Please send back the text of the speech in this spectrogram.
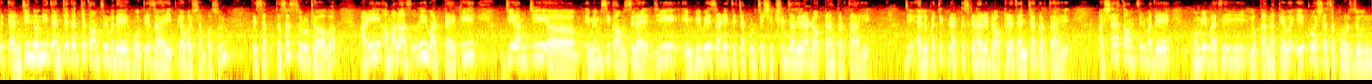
तर त्यांची नोंदणी त्यांच्या त्यांच्या काउन्सिलमध्ये होतेच आहे इतक्या वर्षांपासून. ते स तसंच सुरू ठेवावं. आणि आम्हाला असंही वाटतं आहे की जी आमची एम एम सी काउन्सिल आहे जी एम बी बी एस आणि त्याच्या पुढचे शिक्षण झालेल्या डॉक्टरांकरता आहे जी ॲलोपॅथिक प्रॅक्टिस करणारे डॉक्टर आहेत त्यांच्याकरता आहे. अशा काउन्सिलमध्ये होमिओपॅथी लोकांना केवळ एक वर्षाचा कोर्स देऊन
